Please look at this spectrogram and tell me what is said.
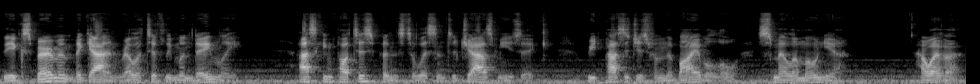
The experiment began relatively mundanely, asking participants to listen to jazz music, read passages from the Bible, or smell ammonia. However,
